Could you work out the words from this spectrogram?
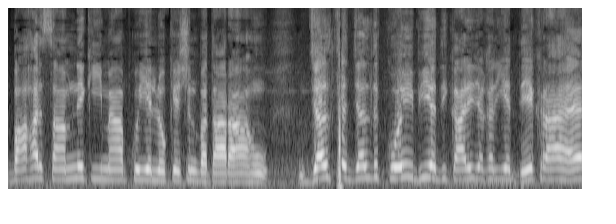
बाहर सामने की मैं आपको ये लोकेशन बता रहा हूँ। जल्द से जल्द कोई भी अधिकारी अगर ये देख रहा है,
